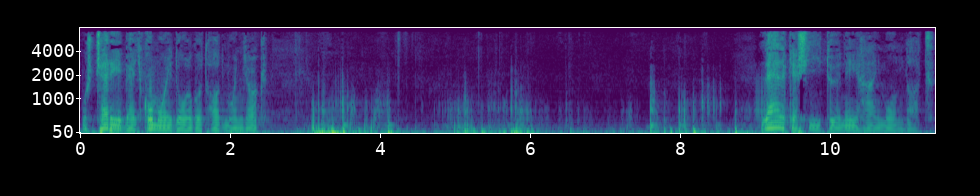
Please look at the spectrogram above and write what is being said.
most cserébe egy komoly dolgot hadd mondjak. Lelkesítő néhány mondat.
